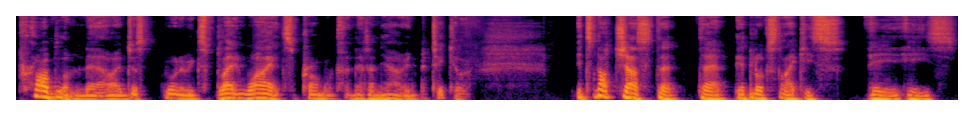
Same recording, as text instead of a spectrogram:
problem now. I just want to explain why it's a problem for Netanyahu in particular it's not just that that it looks like he's he, he's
